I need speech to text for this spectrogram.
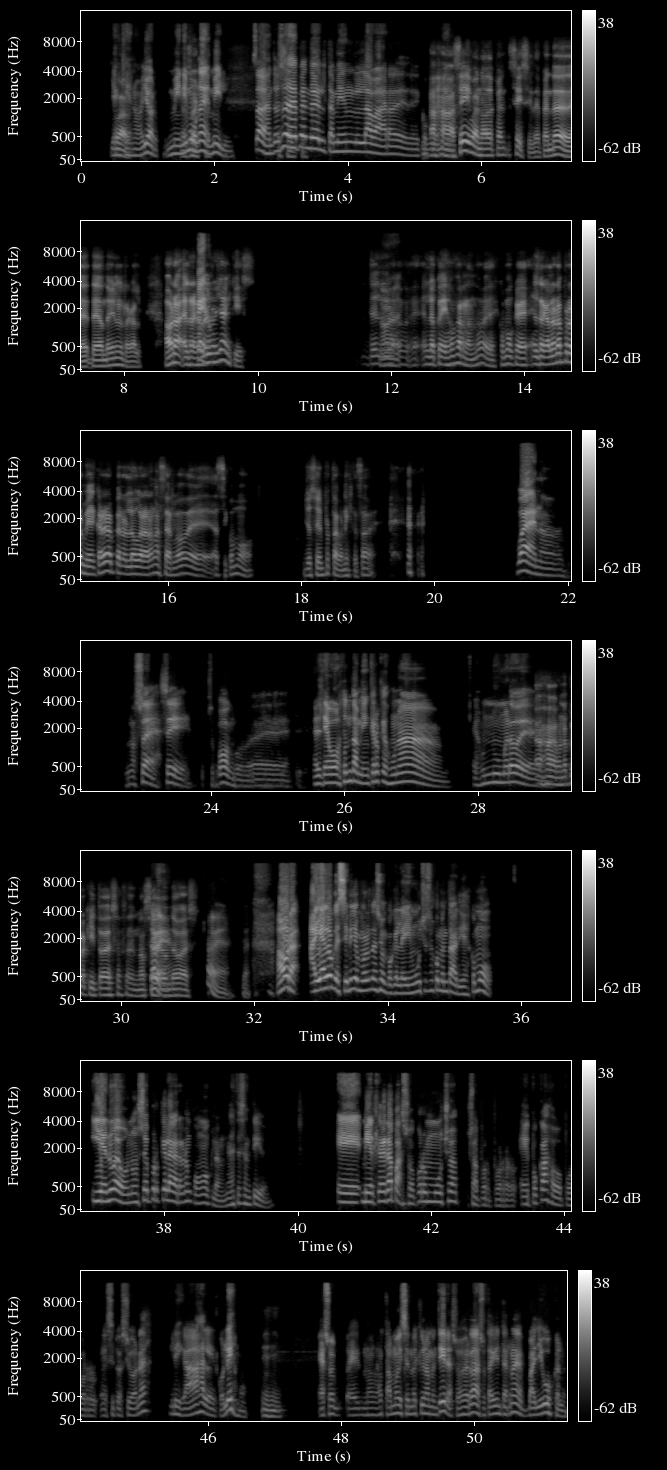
Y aquí Claro. en Nueva York, mínimo una de mil. ¿Sabes? Entonces Exacto. depende del- también la vara de, de cómo Ajá, sí, bueno, depende, sí, sí, depende de, de- de dónde viene el regalo. Ahora, el regalo Pero- de los Yankees, de No, lo, eh, lo que dijo Fernando, es como que el regalo era para Miguel Carrera, pero lograron hacerlo de así como yo soy el protagonista, ¿sabes? Bueno, no sé, sí, supongo. Eh, el de Boston también creo que es una, es un número de... Ajá, es una plaquita de esas, eh, no sé de dónde va eso. Ahora, hay algo que sí me llamó la atención porque leí muchos esos comentarios. Es como, y de nuevo, no sé por qué la agarraron con Oakland en este sentido. Eh, Miguel Carrera pasó por muchas, o sea, por, por épocas o por eh, situaciones ligadas al alcoholismo. Ujú. Eso eh, no, no estamos diciendo que es una mentira, eso es verdad, eso está en internet, vaya y búscalo.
